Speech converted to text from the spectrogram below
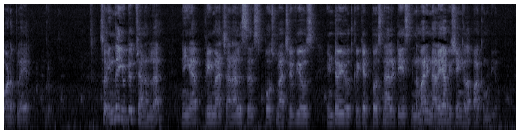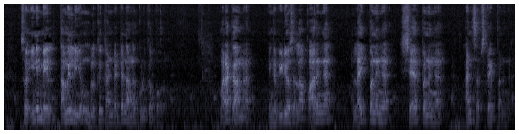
வாட பிளேயர் குரூப் ஸோ இந்த யூடியூப் சேனலில் நீங்கள் pre match analysis post match reviews interview with cricket personalities இந்த மாதிரி நிறையா விஷயங்களை பார்க்க முடியும். ஸோ இனிமேல் தமிழ்லையும் உங்களுக்கு கண்டென்ட்டை நாங்கள் கொடுக்க போகிறோம் மறக்காமல் எங்கள் வீடியோஸ் எல்லாம் பாருங்கள் லைக் பண்ணுங்கள் ஷேர் பண்ணுங்கள் அண்ட் சப்ஸ்கிரைப் பண்ணுங்கள்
